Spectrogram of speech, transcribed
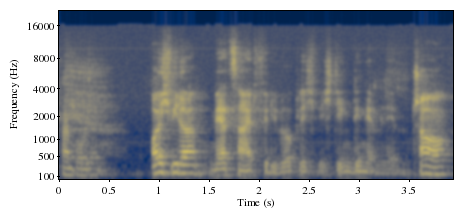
Kein Problem. Euch wieder mehr Zeit für die wirklich wichtigen Dinge im Leben. Ciao.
